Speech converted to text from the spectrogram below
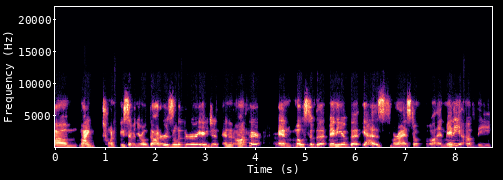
Um, my 27 year old daughter is a literary agent and an author, and most of the many of the yes, Mariah Stovall, and many of the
